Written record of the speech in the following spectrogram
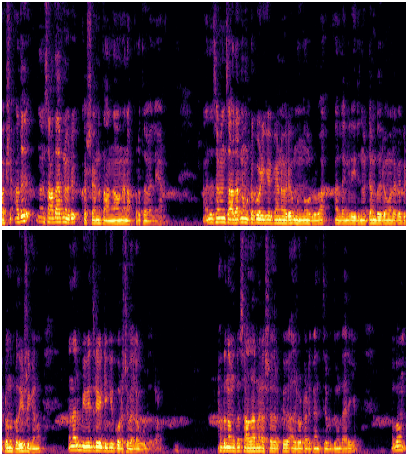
പക്ഷെ അത് സാധാരണ ഒരു കർഷകന് താങ്ങാവുന്നതിനപ്പുറത്തെ വിലയാണ്. അതേസമയം സാധാരണ മുട്ടക്കോഴിക്കൊക്കെയാണ് ഒരു മുന്നൂറ് രൂപ അല്ലെങ്കിൽ ഇരുന്നൂറ്റമ്പത് രൂപ മുതലൊക്കെ കിട്ടുമെന്ന് പ്രതീക്ഷിക്കുന്നു. എന്നാലും ബി വി ത്രീ എയ്റ്റിക്ക് കുറച്ച് വില കൂടുതലാണ്. അപ്പോൾ നമുക്ക് സാധാരണ കർഷകർക്ക് അതിലോട്ട് എടുക്കാൻ ഇത്തിരി ബുദ്ധിമുട്ടായിരിക്കും. അപ്പം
